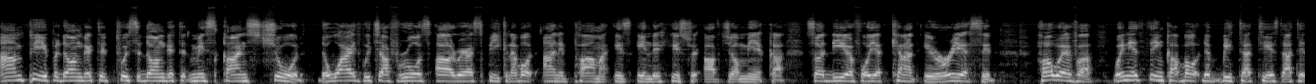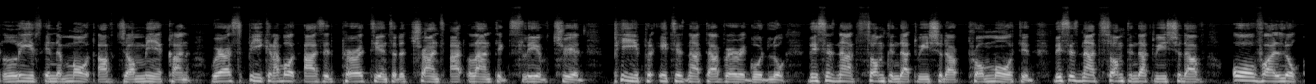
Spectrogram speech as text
And people don't get it twisted, don't get it misconstrued. The White Witch of Rose Hall we are speaking about Annie Palmer is in the history of Jamaica. So therefore you cannot erase it. However, when you think about the bitter taste that it leaves in the mouth of Jamaican, we are speaking about as it pertains to the transatlantic slave trade. People, it is not a very good look. This is not something that we should have promoted. This is not something that we should have overlooked.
